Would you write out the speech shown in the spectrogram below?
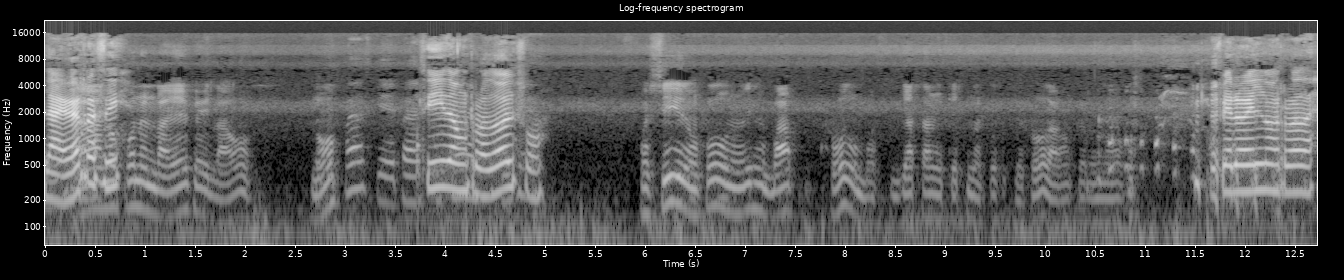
La Ah, R no sí. ponen la F y la O. ¿No? Pues para Sí, don Rodolfo. Pues sí, don Jodo, me dicen va, Jodo, pues, ya saben que es una cosa que roda, ¿no? pero no. Pero él no roda.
